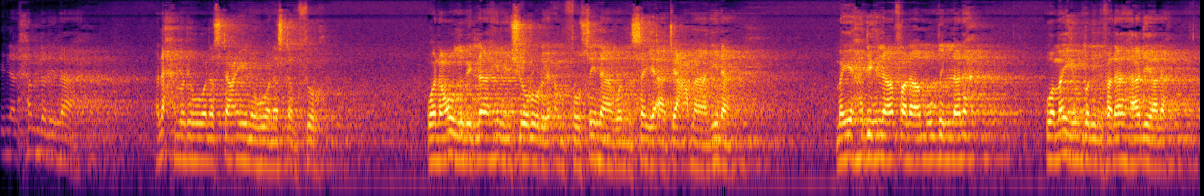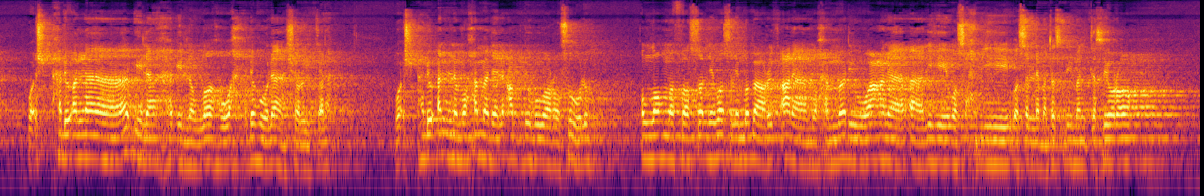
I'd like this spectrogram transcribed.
إن الحمد لله نحمده ونستعينه ونستغفره ونعوذ بالله من شرور أنفسنا ومن سيئات أعمالنا. من يهده الله فلا مضل له ومن يضلل فلا هادي له وأشهد أن لا إله إلا الله وحده لا شريك له وأشهد أن محمدا عبده ورسوله. اللهم فصل وسلم وبارك على محمد وعلى آله وصحبه وسلم تسليما كثيرا.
